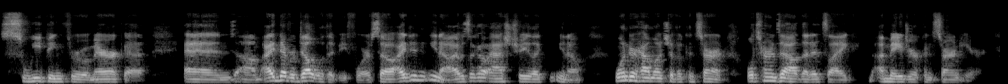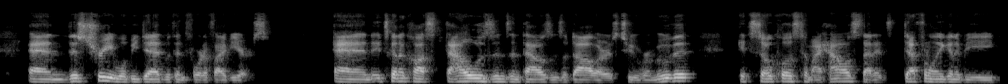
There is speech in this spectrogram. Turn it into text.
sweeping through America. And um, I'd never dealt with it before. So I didn't, you know, I was like, oh, ash tree, like, you know, wonder how much of a concern. Well, turns out that it's like a major concern here. And this tree will be dead within four to five years and it's going to cost thousands and thousands of dollars to remove it. It's so close to my house that it's definitely going to be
